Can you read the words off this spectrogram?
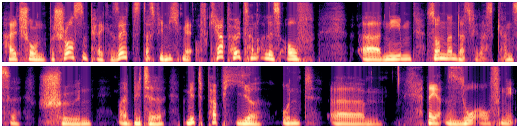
halt schon beschlossen per Gesetz, dass wir nicht mehr auf Kerbhölzern alles aufnehmen, sondern dass wir das Ganze schön mal bitte mit Papier und ähm, naja, so aufnehmen.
